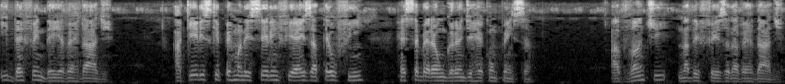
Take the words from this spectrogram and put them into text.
e defendei a verdade. Aqueles que permanecerem fiéis até o fim receberão grande recompensa. Avante na defesa da verdade.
